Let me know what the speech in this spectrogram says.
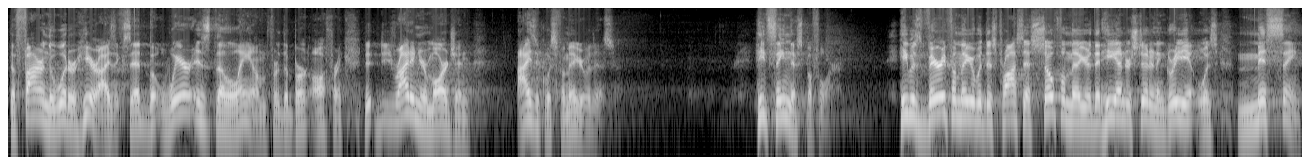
The fire and the wood are here, Isaac said, but where is the lamb for the burnt offering? Right in your margin, Isaac was familiar with this. He'd seen this before. He was very familiar with this process, so familiar that he understood an ingredient was missing.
